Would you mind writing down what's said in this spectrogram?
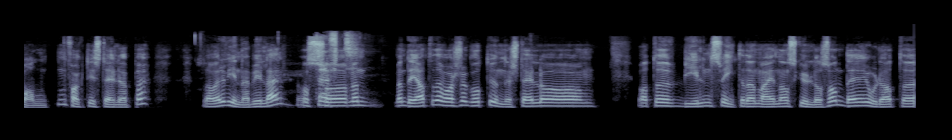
vant den faktisk det løpet. Så da var det vinnerbil der. Og så, men, men det at det var så godt understell og, og at eh, bilen svingte den veien han skulle og sånn, det gjorde at uh,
